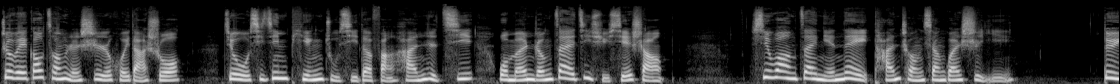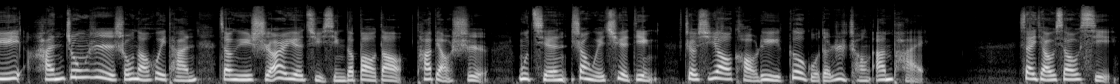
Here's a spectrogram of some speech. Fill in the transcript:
这位高层人士回答说：“就习近平主席的访韩日期，我们仍在继续协商，希望在年内谈成相关事宜。”对于韩中日首脑会谈将于十二月举行的报道，他表示：“目前尚未确定，这需要考虑各国的日程安排。”下一条消息。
